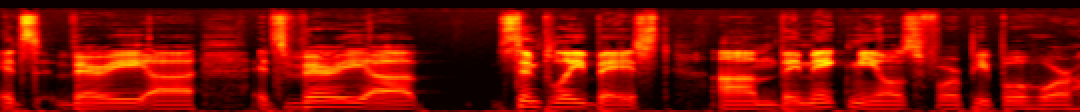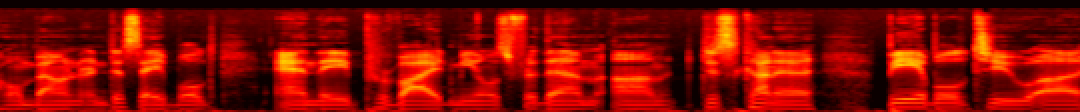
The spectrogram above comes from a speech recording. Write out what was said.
it's very, uh, it's very. Uh, simply based. Um, they make meals for people who are homebound and disabled, and they provide meals for them um, just kind of be able to uh,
